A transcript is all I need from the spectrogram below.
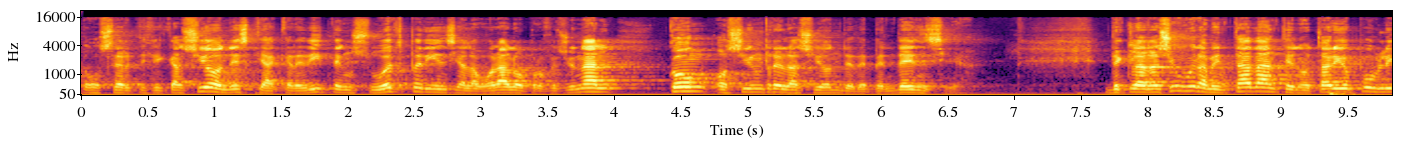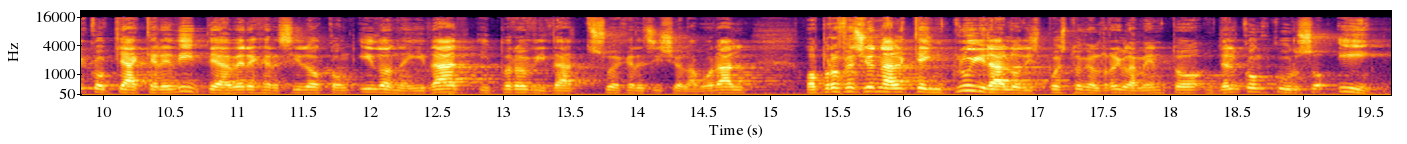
o certificaciones que acrediten su experiencia laboral o profesional con o sin relación de dependencia. Declaración juramentada ante notario público que acredite haber ejercido con idoneidad y probidad su ejercicio laboral o profesional que incluirá lo dispuesto en el reglamento del concurso y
